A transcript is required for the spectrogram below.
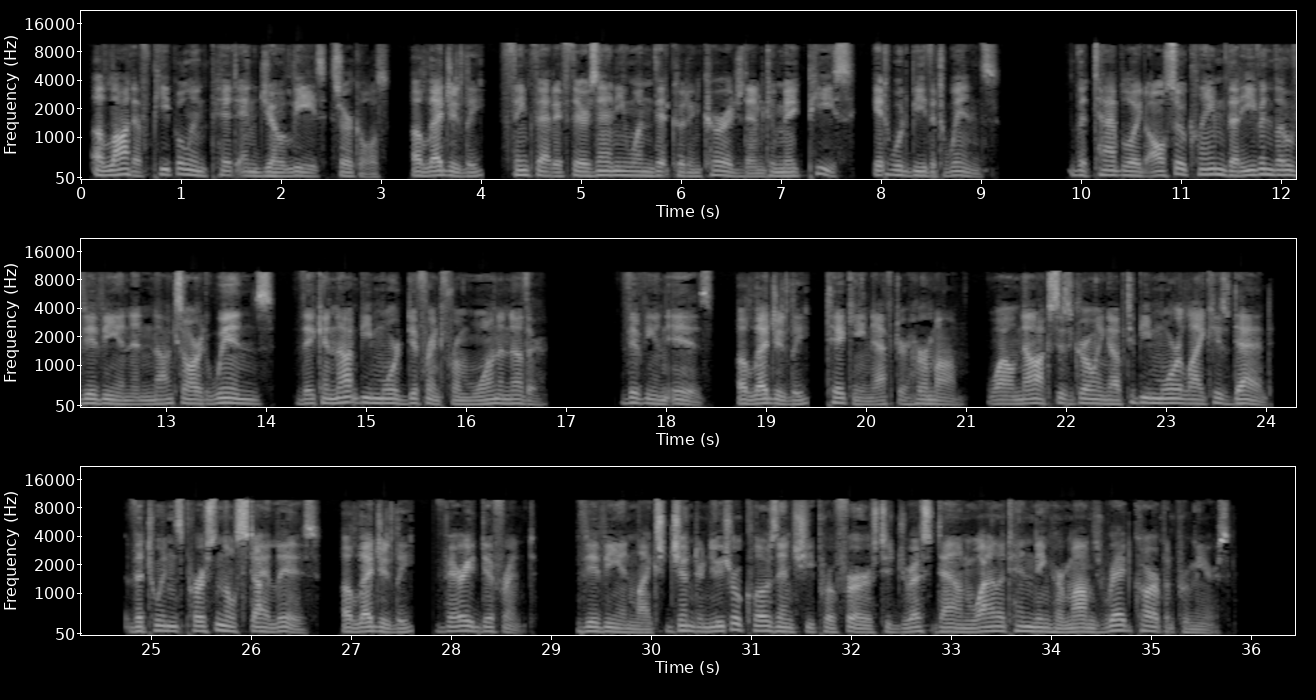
A lot of people in Pitt and Jolie's circles, allegedly, think that if there's anyone that could encourage them to make peace, it would be the twins. The tabloid also claimed that even though Vivienne and Knox are twins, they cannot be more different from one another. Vivienne is, allegedly, taking after her mom, while Knox is growing up to be more like his dad. The twins' personal style is, allegedly, very different. Vivienne likes gender-neutral clothes and she prefers to dress down while attending her mom's red carpet premieres.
